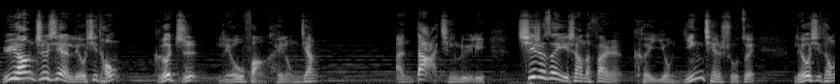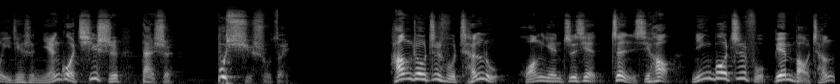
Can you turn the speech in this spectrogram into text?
余杭知县刘希同革职流放黑龙江。按大清律例，七十岁以上的犯人可以用银钱赎罪。刘希同已经是年过七十，但是不许赎罪。杭州知府陈鲁、黄岩知县郑锡浩、宁波知府边宝成、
